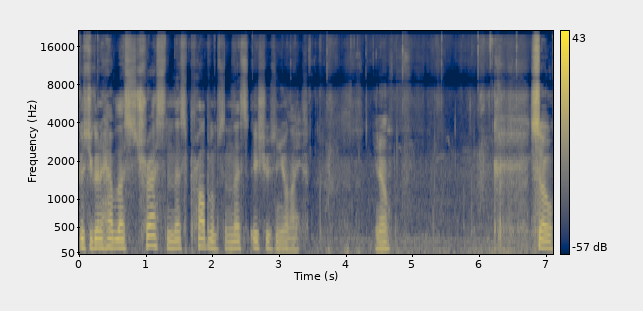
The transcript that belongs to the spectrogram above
because you're going to have less stress and less problems and less issues in your life. You know? So,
